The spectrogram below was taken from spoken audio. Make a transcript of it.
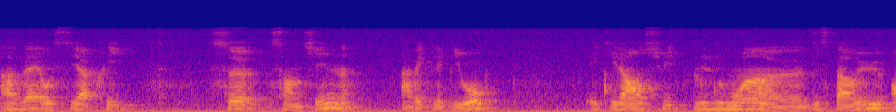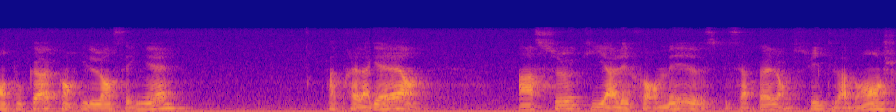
avait aussi appris ce Sanchin avec les pivots et qu'il a ensuite plus ou moins euh, disparu, en tout cas quand il l'enseignait après la guerre à ceux qui allaient former euh, ce qui s'appelle ensuite la branche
